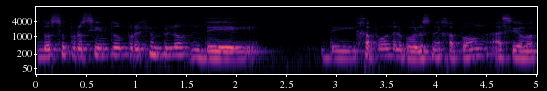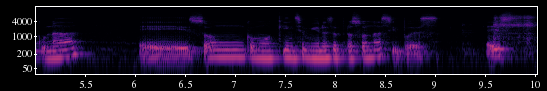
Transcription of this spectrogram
12%, por ejemplo, de, de Japón, de la población de Japón, ha sido vacunada. Eh, son como 15 millones de personas y pues es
